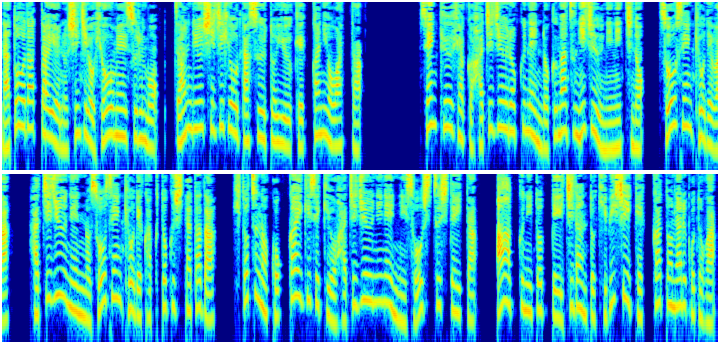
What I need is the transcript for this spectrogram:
NATO 脱退への支持を表明するも残留支持票多数という結果に終わった。1986年6月22日の総選挙では、80年の総選挙で獲得したただ、一つの国会議席を82年に喪失していた、アークにとって一段と厳しい結果となることが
